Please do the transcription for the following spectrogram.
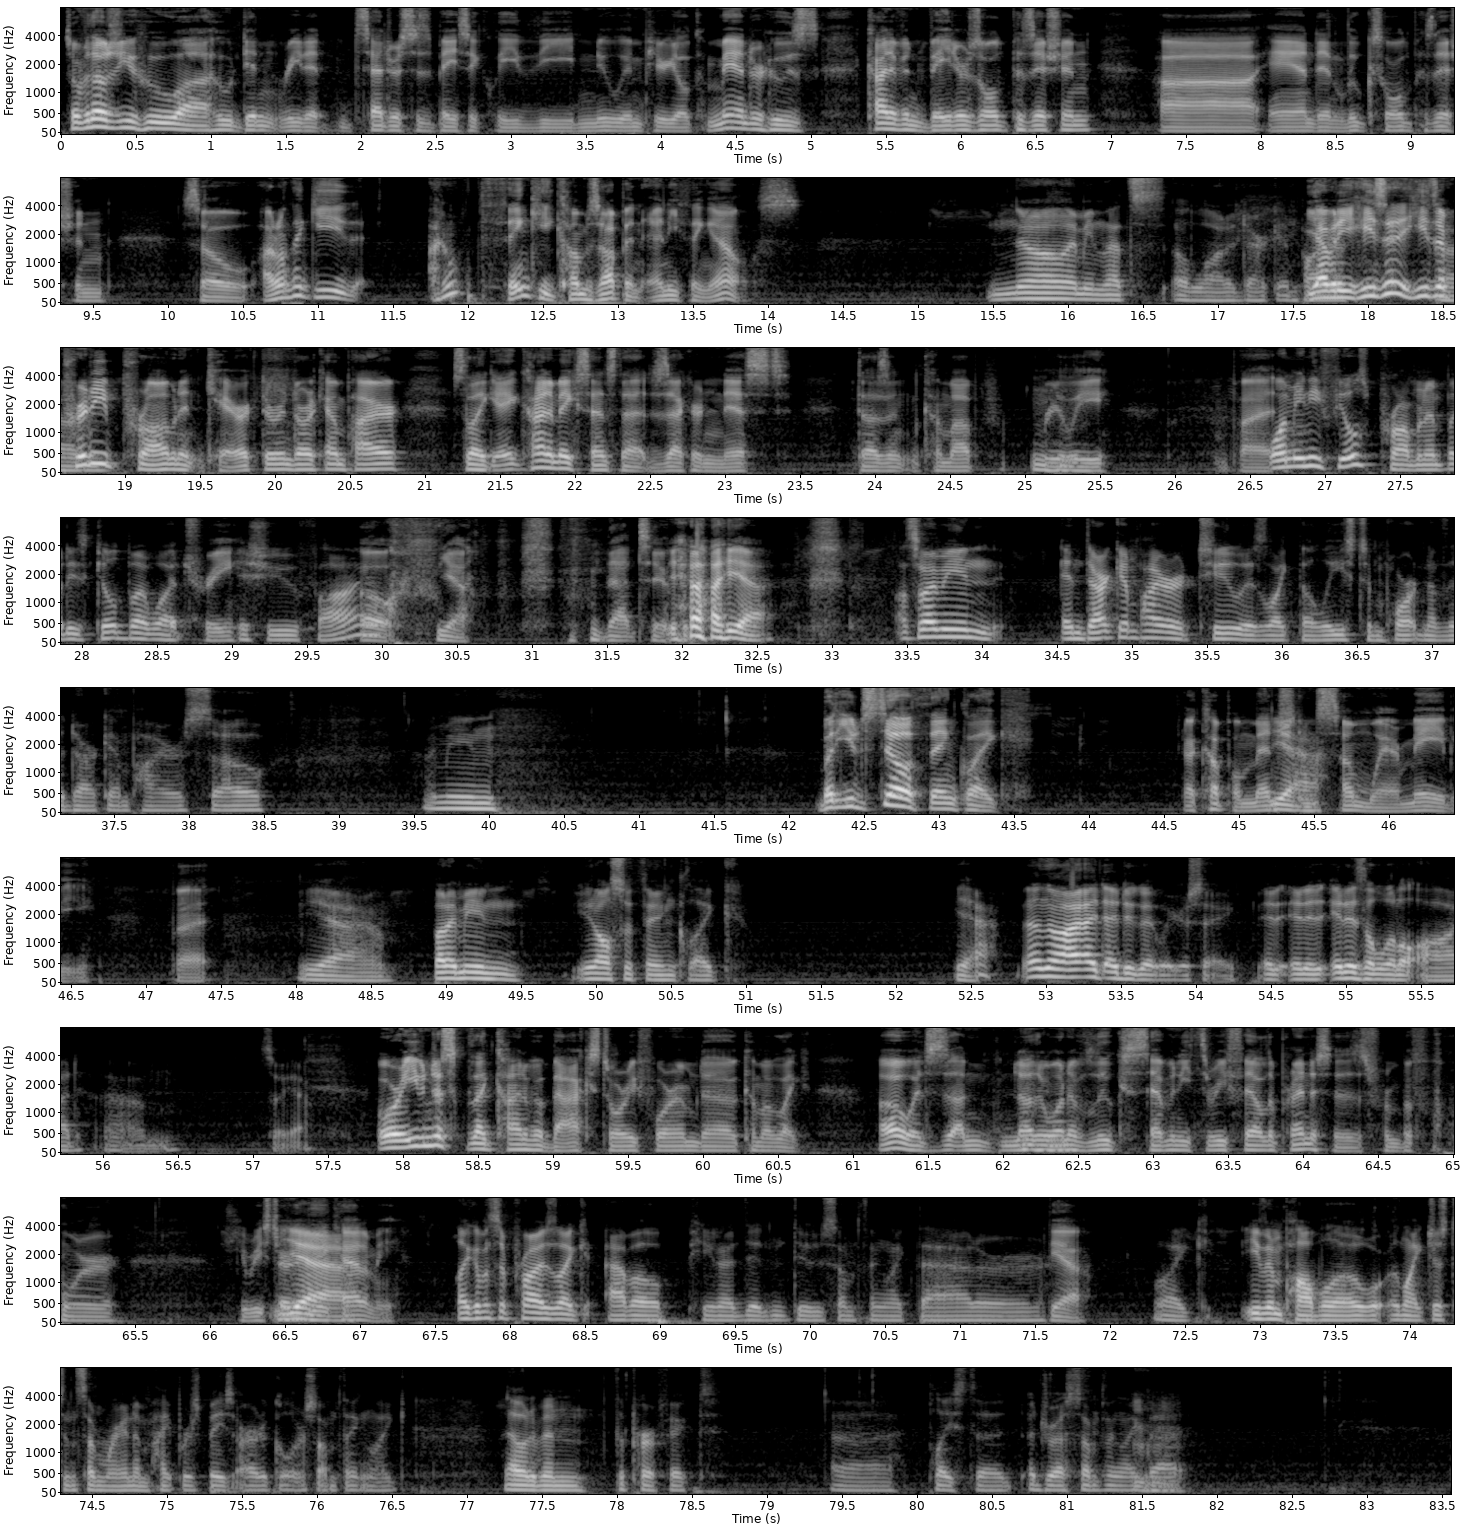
So for those of you who uh, who didn't read it, Sedriss is basically the new Imperial commander who's kind of in Vader's old position, uh, and in Luke's old position. So I don't think he, I don't think he comes up in anything else. No, I mean that's a lot of Dark Empire. Yeah, but he, he's a he's a Um, pretty prominent character in Dark Empire. So like it kind of makes sense that Xecr Nist doesn't come up really. But Well, I mean, he feels prominent, but he's killed by what? tree. Issue five. oh yeah, that too. yeah, yeah. So I mean, and Dark Empire two is like the least important of the Dark Empires. So, I mean, But you'd still think like a couple mentions Yeah. somewhere, maybe. But yeah. But I mean, you'd also think like, yeah. No, I, I do get what you're saying. It it, it is a little odd. Um, so yeah. or even just like kind of a backstory for him to come up like, oh, it's another Mm-hmm. one of Luke's seventy three failed apprentices from before he restarted Yeah. the academy. Like I'm surprised like Abel Peña didn't do something like that or Yeah. Like even Pablo like just in some random hyperspace article or something like that would have been the perfect uh, place to address something like Mhm. that.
